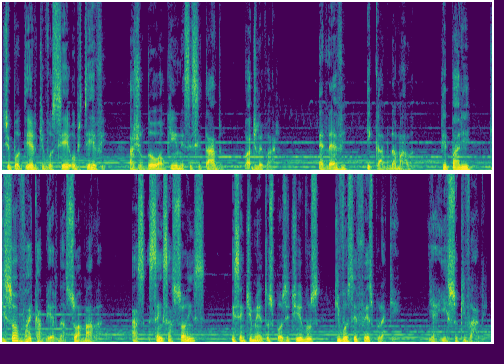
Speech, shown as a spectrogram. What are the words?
Se o poder que você obteve ajudou alguém necessitado, pode levar. É leve e cabe na mala. Repare que só vai caber na sua mala as sensações e sentimentos positivos que você fez por aqui. E é isso que vale.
